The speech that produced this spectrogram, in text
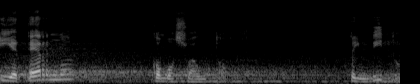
y eterna como su autor. Te invito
